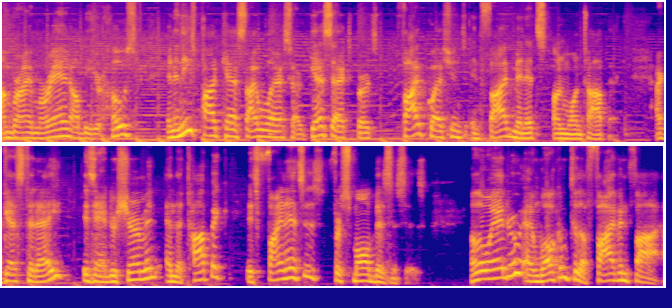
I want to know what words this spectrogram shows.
I'm Brian Moran. I'll be your host. And in these podcasts, I will ask our guest experts five questions in five minutes on one topic. Our guest today is Andrew Sherman, and the topic is finances for small businesses. Hello, Andrew, and welcome to the Five and Five.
